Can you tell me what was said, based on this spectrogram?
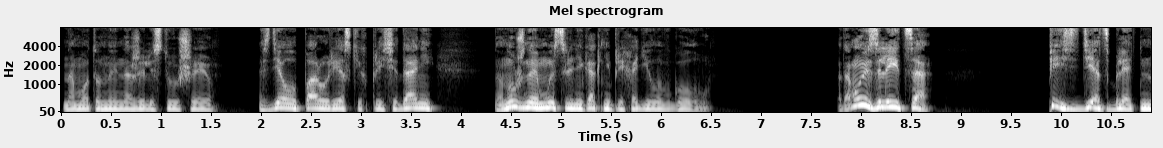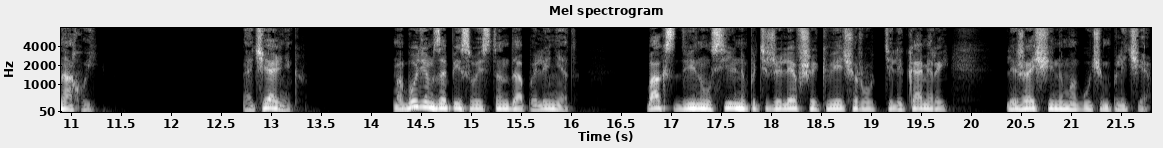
намотанный на жилистую шею, сделал пару резких приседаний — но нужная мысль никак не приходила в голову. Потому и злиться. Пиздец, блядь, нахуй. Начальник, мы будем записывать стендап или нет? Бакс двинул сильно потяжелевший к вечеру телекамерой, лежащей на могучем плече.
